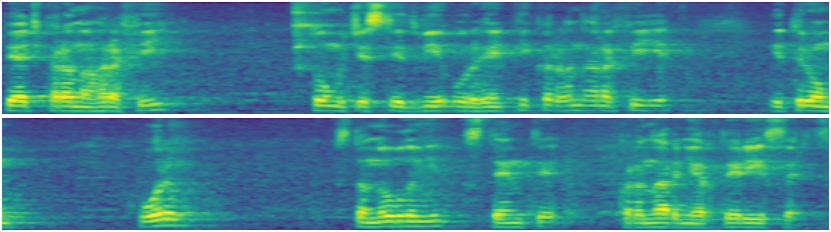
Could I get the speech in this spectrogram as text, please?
5 коронографій, в тому числі дві ургентні коронографії, і трьом хворим встановлені стенти коронарної артерії серця.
